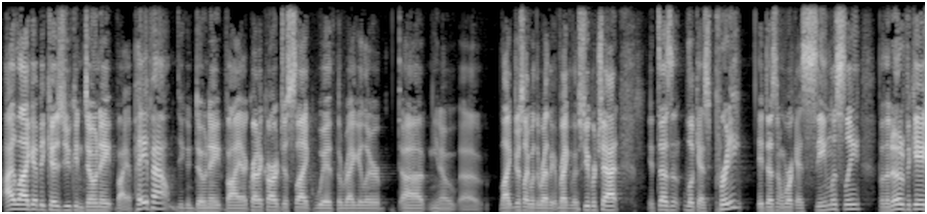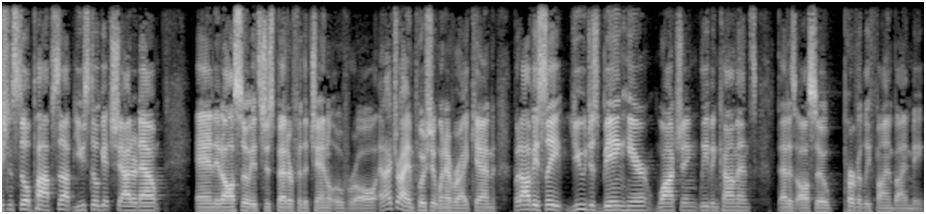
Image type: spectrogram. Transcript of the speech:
I like it because you can donate via PayPal. You can donate via credit card, just like with the regular, uh, you know, uh, like just like with the regular, super chat. It doesn't look as pretty, it doesn't work as seamlessly, but the notification still pops up. You still get shouted out. And it also, it's just better for the channel overall. And I try and push it whenever I can. But obviously, you just being here, watching, leaving comments, that is also perfectly fine by me.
